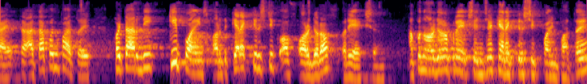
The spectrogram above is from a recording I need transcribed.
काय तर आता आपण पाहतोय what are the key points or the characteristic of order of reaction आपण ऑर्डर ऑफ रिएक्शनचे कॅरेक्टरिस्टिक पॉइंट पाहतोय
